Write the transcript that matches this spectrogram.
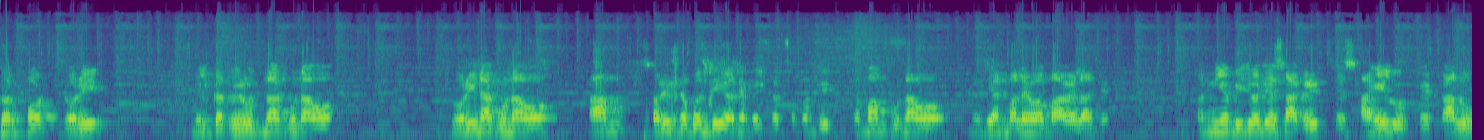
ઘરફોડ ચોરી, મિલકત વિરુદ્ધના ગુનાઓ, ચોરીના ગુનાઓ, આમ શરીર સંબંધી અને મિલકત સંબંધિત તમામ ગુનાઓને ધ્યાનમાં લેવામાં આવેલા છે. અન્ય બીજો જે સાગરિત છે, સાહિલ ઉર્ફે કાલુ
